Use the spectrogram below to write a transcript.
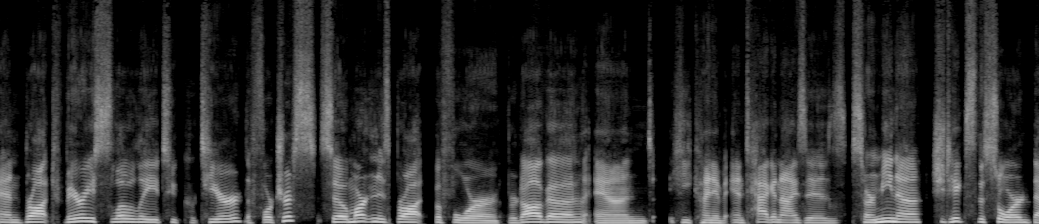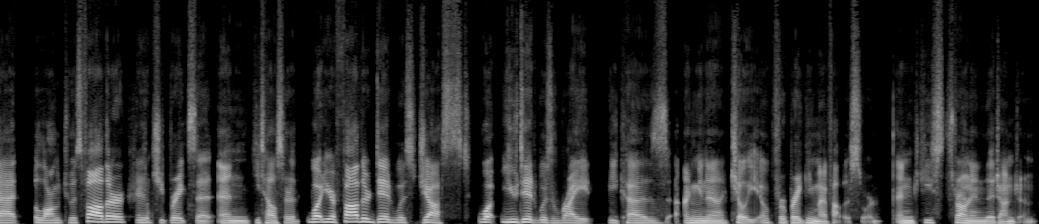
and brought very slowly to Kotir, the fortress. So Martin is brought before Verdauga and he kind of antagonizes Tsarmina. She takes the sword that belonged to his father and she breaks it. And he tells her, What your father did was just. What you did was right because I'm going to kill you for breaking my father's sword. And he's thrown in the dungeon.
